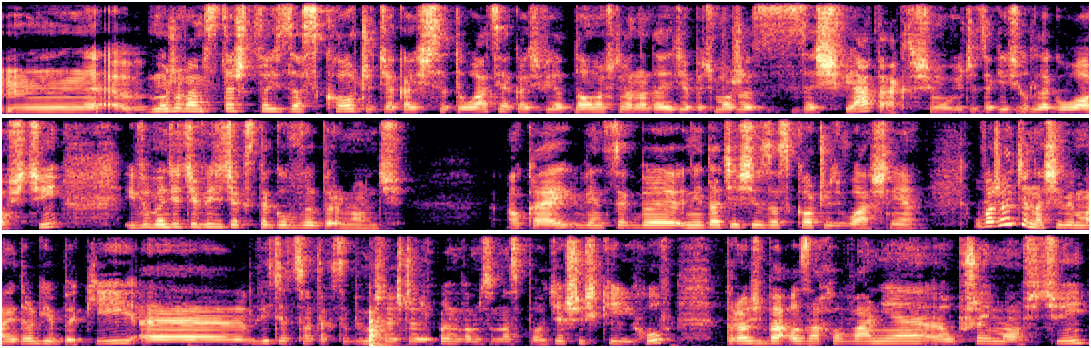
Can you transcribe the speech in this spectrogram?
Mm, Może Wam też coś zaskoczyć, jakaś sytuacja, jakaś wiadomość, która nadejdzie być może ze świata, jak to się mówi, czy z jakiejś odległości, i Wy będziecie wiedzieć, jak z tego wybrnąć. Ok, więc jakby nie dacie się zaskoczyć, właśnie. Uważajcie na siebie, moje drogie byki. E, wiecie co, tak sobie myślę jeszcze, że powiem Wam co na spodzie. Sześć kielichów, prośba o zachowanie e, uprzejmości,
